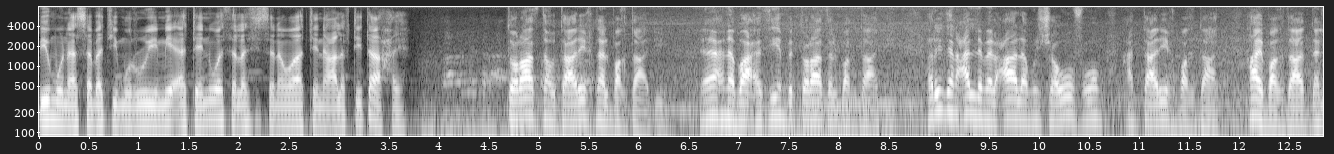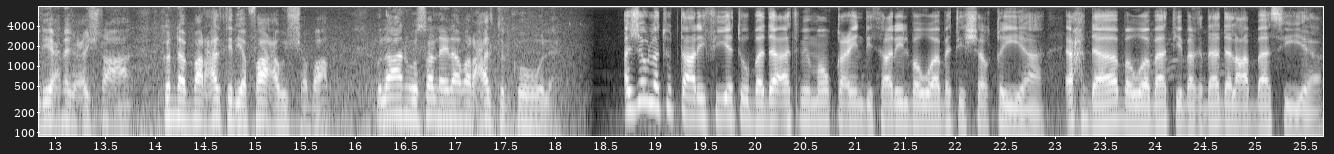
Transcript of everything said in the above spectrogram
بمناسبة مرور 103 سنوات على افتتاحه. تراثنا وتاريخنا البغدادي. إحنا باحثين بالتراث البغدادي. نريد نعلم العالم ونشوفهم عن تاريخ بغداد. هاي بغدادنا اللي إحنا عشناها. كنا بمرحلة اليفاعة والشباب. والآن وصلنا إلى مرحلة الكهولة. الجولة التعريفية بدأت من موقع اندثار البوابة الشرقية إحدى بوابات بغداد العباسية.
